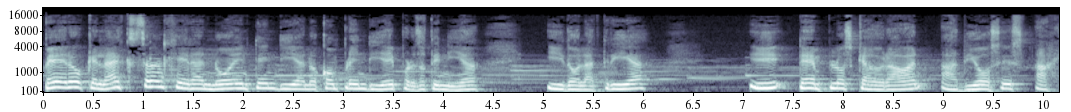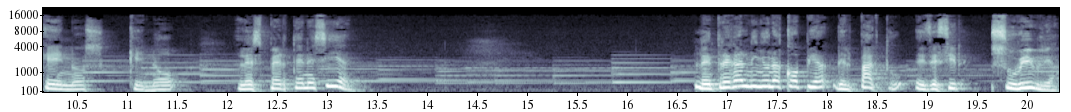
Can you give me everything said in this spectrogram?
pero que la extranjera no entendía, no comprendía y por eso tenía idolatría y templos que adoraban a dioses ajenos que no les pertenecían. Le entrega al niño una copia del pacto, es decir, su Biblia.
